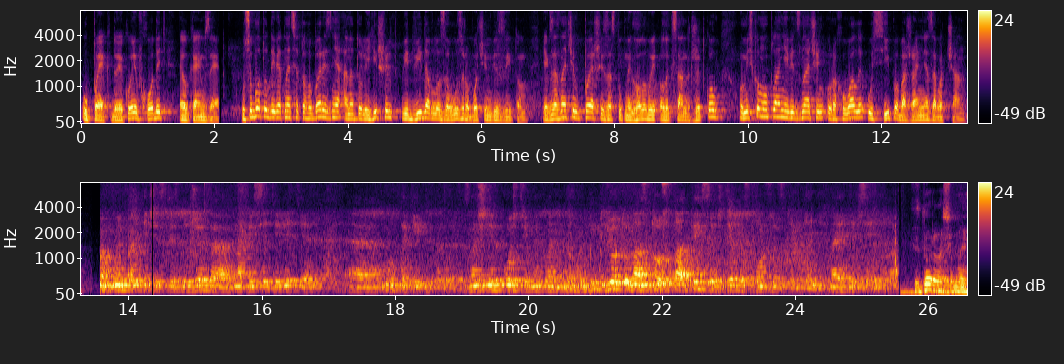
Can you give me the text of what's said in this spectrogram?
УПЕК, до якої входить ЛКМЗ. У суботу, 19 березня, Анатолій Гіршфельд відвідав Лозову з робочим візитом. Як зазначив перший заступник голови Олександр Житков, у міському плані відзначень урахували усі побажання заводчан. Мы практически с бюджета на 50-летие э, ну, таких э, значных коштей не планируем. Идет у нас до 100 тысяч где-то спонсорских денег на эти все дела. Здорово, что мы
